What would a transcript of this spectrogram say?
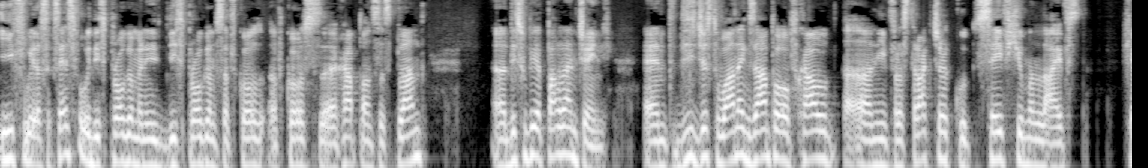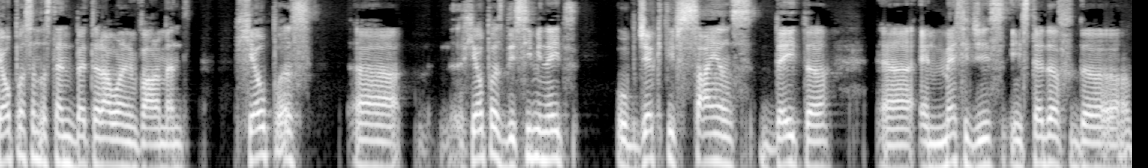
if we are successful with this program and if these programs, of course, of course, uh, happens as planned, uh, this will be a paradigm change. And this is just one example of how uh, an infrastructure could save human lives, help us understand better our environment, help us uh, help us disseminate objective science data uh, and messages instead of the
